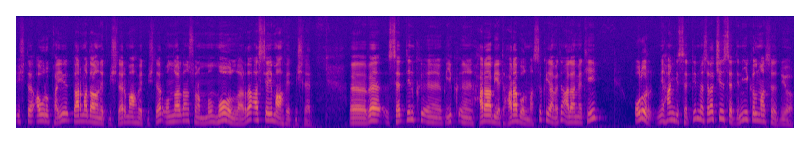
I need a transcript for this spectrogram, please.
işte Avrupa'yı darmadağın etmişler, mahvetmişler. Onlardan sonra Mo- Moğollar da Asya'yı mahvetmişler. Ee, ve Seddin e, e, harabiyeti, harap olması kıyametin alameti olur. Hangi Seddin? Mesela Çin Seddi'nin yıkılması diyor.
